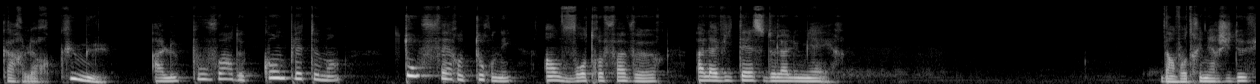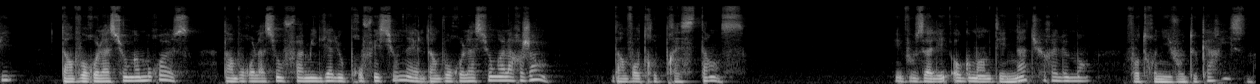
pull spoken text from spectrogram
Car leur cumul a le pouvoir de complètement tout faire tourner en votre faveur à la vitesse de la lumière. Dans votre énergie de vie, dans vos relations amoureuses, dans vos relations familiales ou professionnelles, dans vos relations à l'argent, dans votre prestance. Et vous allez augmenter naturellement votre niveau de charisme.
